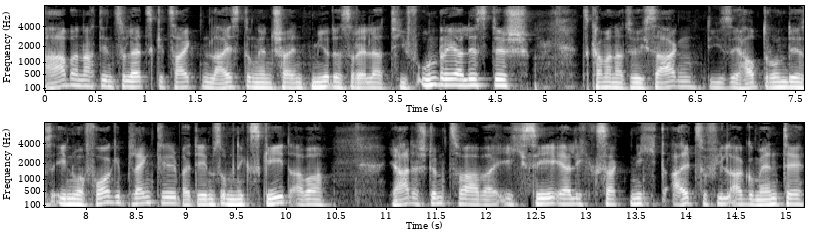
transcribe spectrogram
Aber nach den zuletzt gezeigten Leistungen scheint mir das relativ unrealistisch. Jetzt kann man natürlich sagen, diese Hauptrunde ist eh nur Vorgeplänkel, bei dem es um nichts geht, aber ja, das stimmt zwar, aber ich sehe ehrlich gesagt nicht allzu viele Argumente,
